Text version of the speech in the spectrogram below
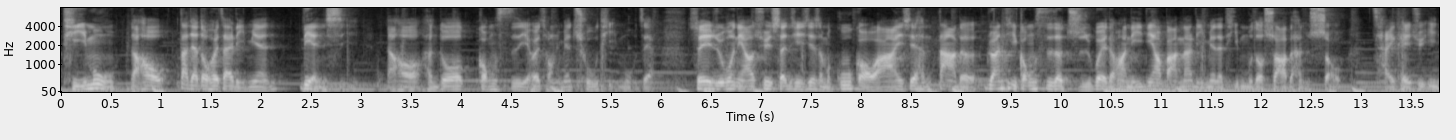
题目，然后大家都会在里面练习，然后很多公司也会从里面出题目这样。所以如果你要去申请一些什么 Google 啊一些很大的软体公司的职位的话，你一定要把那里面的题目都刷得很熟，才可以去应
